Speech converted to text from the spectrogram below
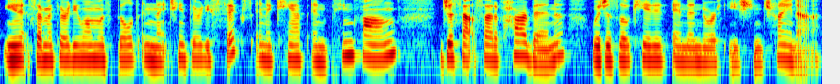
Unit 731 was built in 1936 in a camp in Pingfang, just outside of Harbin, which is located in the northeastern China,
